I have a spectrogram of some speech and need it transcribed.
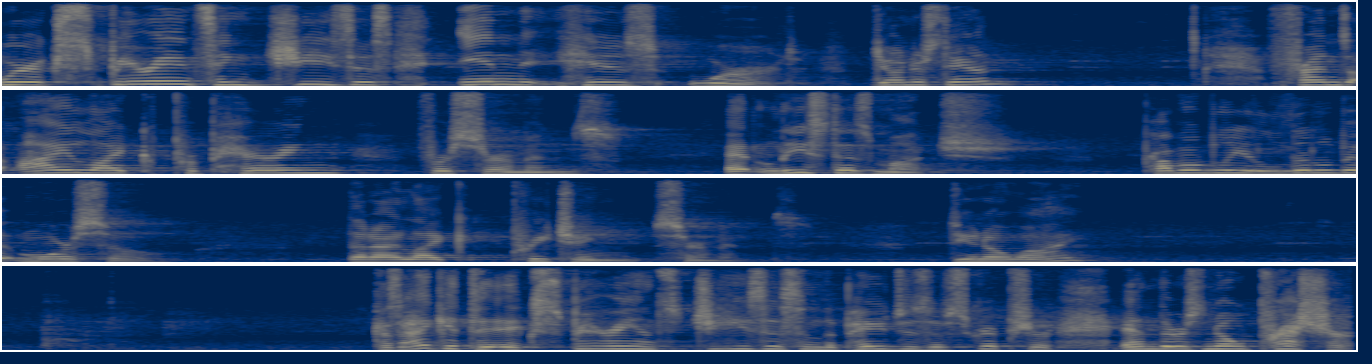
we're experiencing Jesus in His Word. Do you understand? Friends, I like preparing for sermons at least as much, probably a little bit more so, than I like preaching sermons. Do you know why? Because I get to experience Jesus in the pages of Scripture, and there's no pressure.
